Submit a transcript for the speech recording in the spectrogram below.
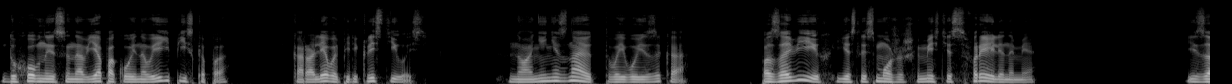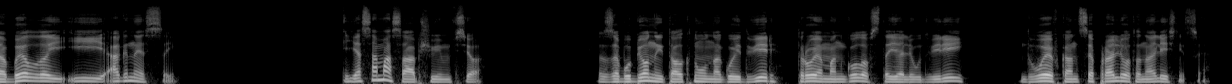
духовные сыновья покойного епископа. Королева перекрестилась. Но они не знают твоего языка. Позови их, если сможешь, вместе с фрейлинами. Изабеллой и Агнессой. Я сама сообщу им все. Забубенный толкнул ногой дверь, трое монголов стояли у дверей, двое в конце пролета на лестнице.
